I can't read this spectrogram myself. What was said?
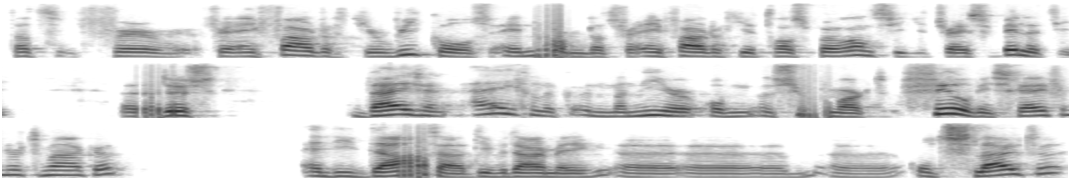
Dat ver, vereenvoudigt je recalls enorm. Dat vereenvoudigt je transparantie, je traceability. Uh, dus wij zijn eigenlijk een manier om een supermarkt veel winstgevender te maken. En die data die we daarmee uh, ontsluiten,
